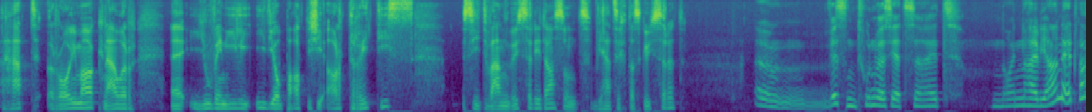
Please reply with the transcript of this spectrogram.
hat Rheuma, genauer äh, juvenile idiopathische Arthritis. Seit wann wissen Sie das und wie hat sich das geäußert? Ähm, wissen tun wir es jetzt seit neuneinhalb Jahren etwa.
